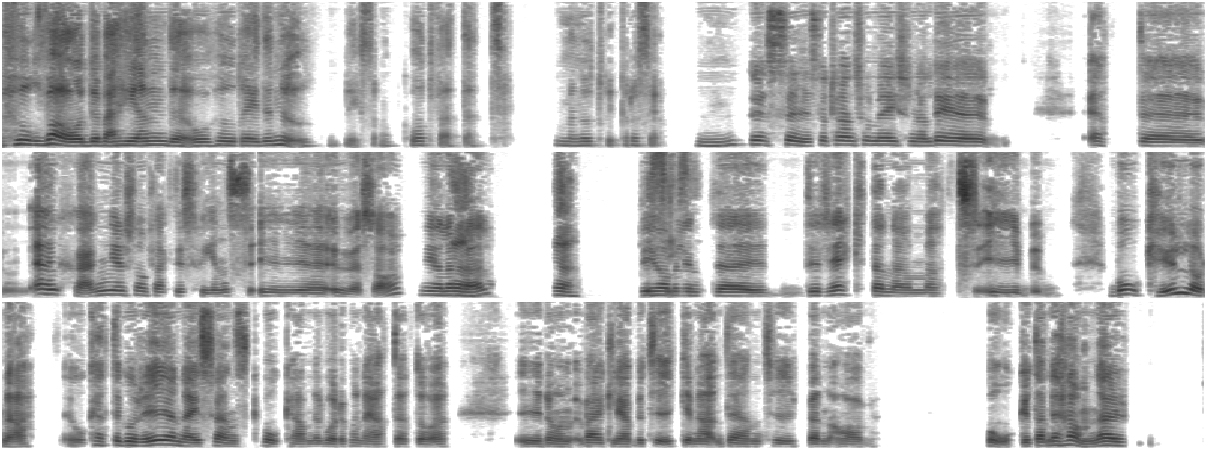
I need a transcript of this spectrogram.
hur var det, vad hände och hur är det nu? Liksom, kortfattat, om man uttrycker det så. Mm. Precis, och transformational det är ett, eh, en genre som faktiskt finns i eh, USA i alla ja. fall. Ja. Vi har väl inte direkt anammat i bokhyllorna och kategorierna i svensk bokhandel både på nätet och i de verkliga butikerna den typen av bok utan det hamnar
